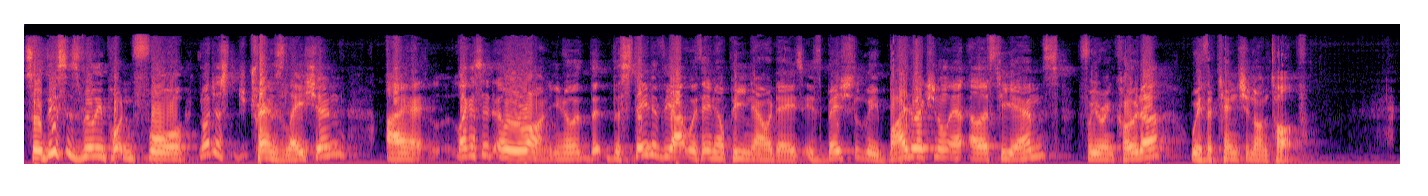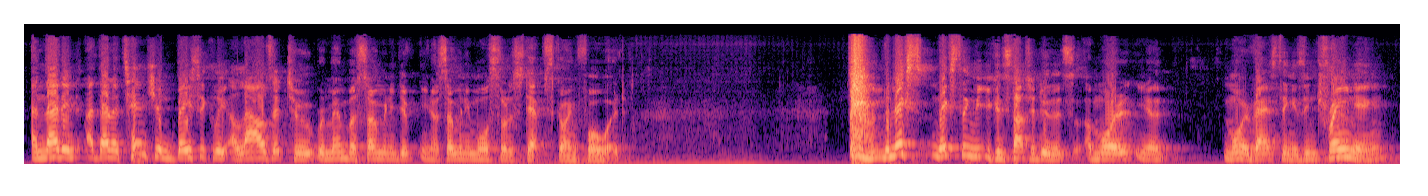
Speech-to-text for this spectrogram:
So this is really important for not just translation. I, like I said earlier on, you know, the, the state of the art with NLP nowadays is basically bidirectional LSTMs for your encoder with attention on top. And that, in, that attention basically allows it to remember so many, you know, so many more sort of steps going forward. the next, next thing that you can start to do that's a more, you know, more advanced thing is in training,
